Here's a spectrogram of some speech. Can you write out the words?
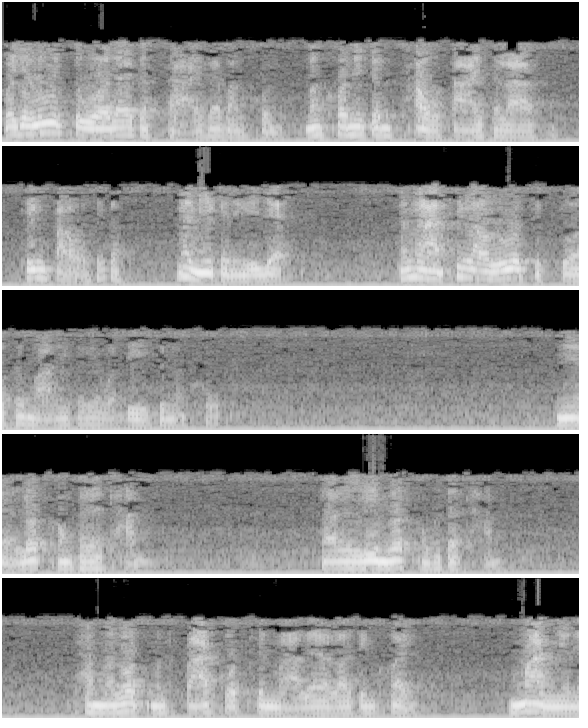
ก็จะรู้ตัวได้กับสายแค่บางคน บางคนนี่จนเท่าตายชราทิ้งเป่าใช่ไหมไม่มีกันอย่างนี้แย่ขนาดที่เรารู้สึกตัวขึ้นมานี่เขาเรียกว่าดีขึ้นนะโค เนี่ยรถของพระธรรมเราลีมรถของพระธรรมธรรมรถมันปรากฏขึ้นมาแล้ว เราจึงค่อยมั่นอยู่ใน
